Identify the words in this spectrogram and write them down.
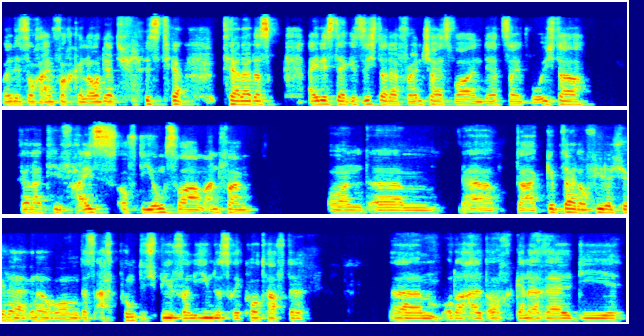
weil das auch einfach genau der Typ ist, der, der da das eines der Gesichter der Franchise war in der Zeit, wo ich da relativ heiß auf die Jungs war am Anfang. Und ähm, ja, da gibt es halt auch viele schöne Erinnerungen. Das Acht-Punkte-Spiel von ihm, das Rekordhafte. Ähm, oder halt auch generell die,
